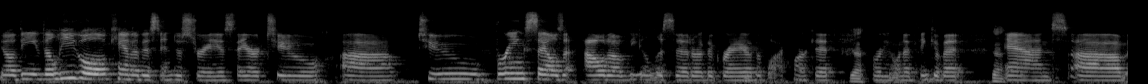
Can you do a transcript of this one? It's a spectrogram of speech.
you know the the legal cannabis industry is there to uh, to bring sales out of the illicit or the gray or the black market yeah. or you want to think of it. Yeah. and um,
